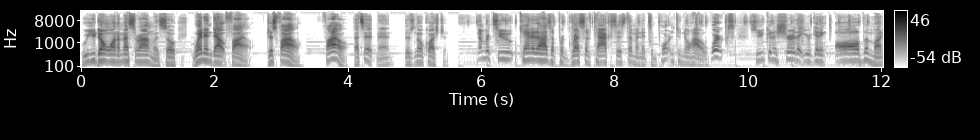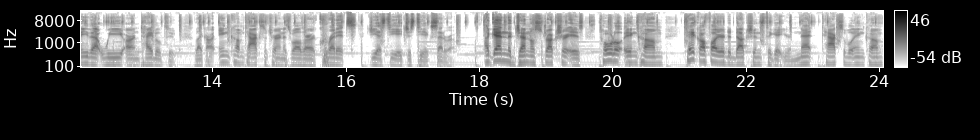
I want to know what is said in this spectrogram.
who you don't want to mess around with. So, when in doubt, file. Just file. File. That's it, man. There's no question. Number two, Canada has a progressive tax system and it's important to know how it works so you can assure that you're getting all the money that we are entitled to, like our income tax return as well as our credits, GST, HST, etc. Again, the general structure is total income, take off all your deductions to get your net taxable income,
